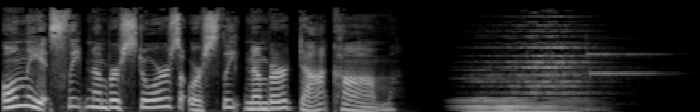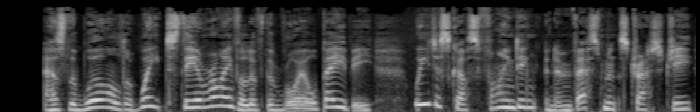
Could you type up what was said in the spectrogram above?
Only at Sleep Number stores or sleepnumber.com. As the world awaits the arrival of the royal baby, we discuss finding an investment strategy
